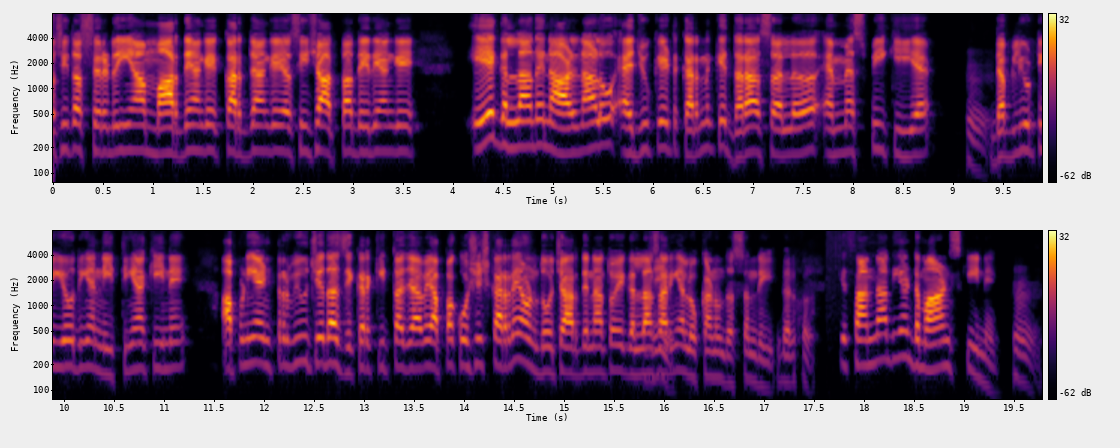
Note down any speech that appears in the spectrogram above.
ਅਸੀਂ ਤਾਂ ਸਿਰੜੀਆਂ ਮਾਰ ਦਿਆਂਗੇ ਕਰ ਦਿਆਂਗੇ ਅਸੀਂ ਸ਼ਹਾਦਤਾਂ ਦੇ ਦਿਆਂਗੇ। ਇਹ ਗੱਲਾਂ ਦੇ ਨਾਲ ਨਾਲ ਉਹ ਐਜੂਕੇਟ ਕਰਨ ਕਿ ਦਰਅਸਲ ਐਮਐਸਪੀ ਕੀ ਹੈ WTO ਦੀਆਂ ਨੀਤੀਆਂ ਕੀ ਨੇ ਆਪਣੀਆਂ ਇੰਟਰਵਿਊ 'ਚ ਇਹਦਾ ਜ਼ਿਕਰ ਕੀਤਾ ਜਾਵੇ ਆਪਾਂ ਕੋਸ਼ਿਸ਼ ਕਰ ਰਹੇ ਹਾਂ ਹੁਣ 2-4 ਦਿਨਾਂ ਤੋਂ ਇਹ ਗੱਲਾਂ। ਸਾਰੀਆਂ ਲੋਕਾਂ ਨੂੰ ਦੱਸਣ ਦੀ। ਬਿਲਕੁਲ। ਕਿਸਾਨਾਂ ਦੀਆਂ ਡਿਮਾਂਡਸ ਕੀ ਨੇ? ਹੂੰ।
